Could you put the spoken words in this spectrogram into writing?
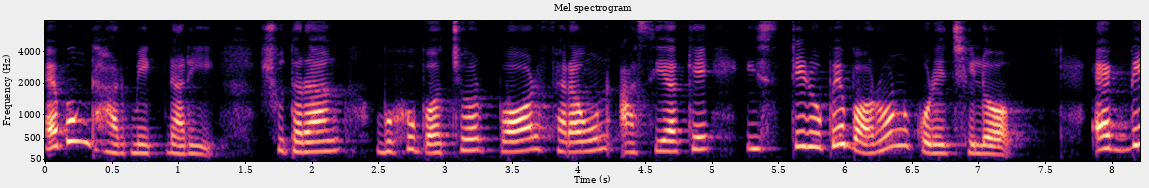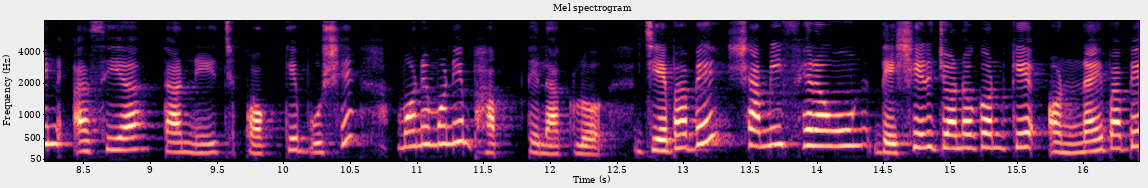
এবং ধার্মিক নারী। সুতরাং বহু বছর পর ফেরাউন আসিয়াকে স্ত্রীরূপে বরণ করেছিল। একদিন আসিয়া তার নিজ কক্ষে বসে মনে মনে ভাবতে লাগল, যেভাবে স্বামী ফেরাউন দেশের জনগণকে অন্যায়ভাবে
